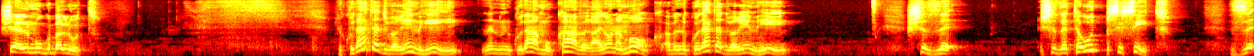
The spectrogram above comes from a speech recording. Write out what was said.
של מוגבלות. נקודת הדברים היא, זו נקודה עמוקה ורעיון עמוק, אבל נקודת הדברים היא שזה, שזה טעות בסיסית. זה,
